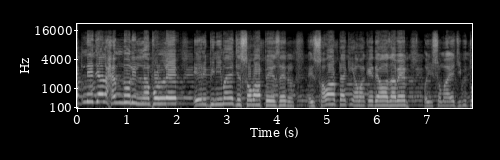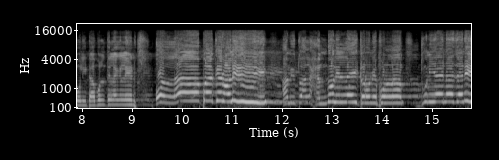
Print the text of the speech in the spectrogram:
আপনি যে আলহামদুলিল্লাহ পড়লে, এর বিনিময়ে যে স্বভাব পেয়েছেন, এই স্বভাবটা কি আমাকে দেওয়া যাবে? ওই সময়ে জীবিত অলিটা বলতে লাগলেন, ও আল্লাহ পাকের অলি আমি তো আলহামদুলিল্লাহ এই কারণে পড়লাম। দুনিয়ায় না জানি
